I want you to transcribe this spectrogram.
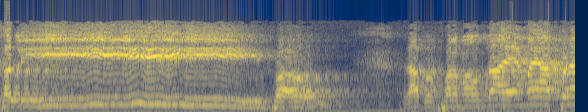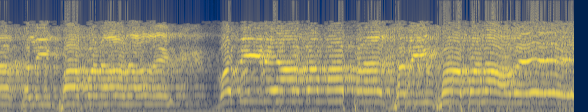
خلیفہ۔ رب فرما ہے، میں اپنا خلیفہ بنا ہے۔ وزیر آدم اپنا خلیفہ بناوے،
